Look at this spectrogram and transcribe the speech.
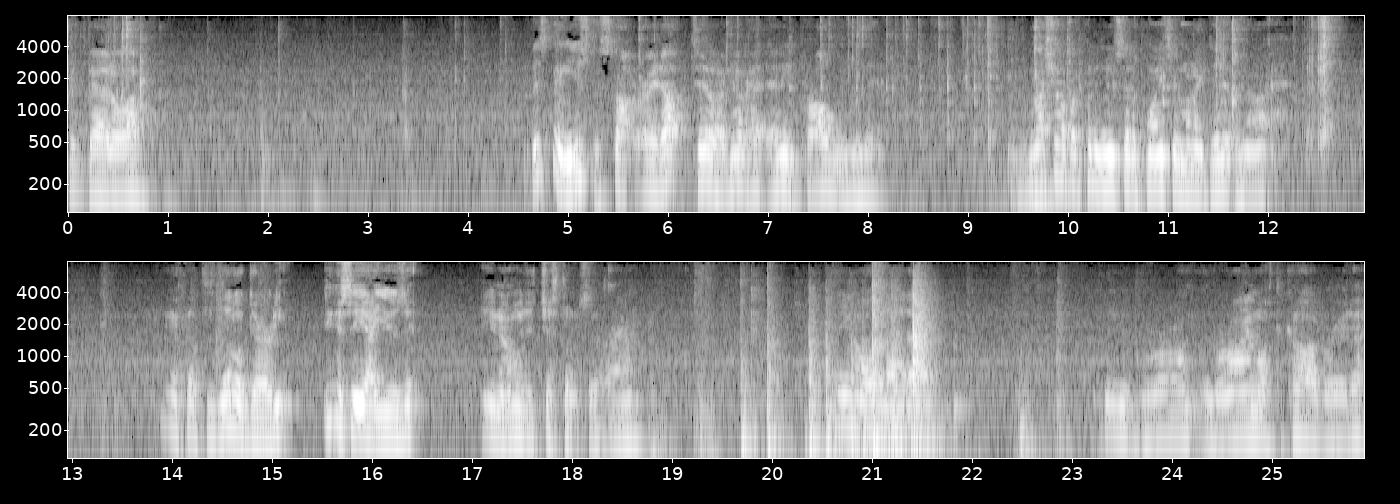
Take that off. This thing used to start right up too. I've never had any problem with it. I'm not sure if I put a new set of points in when I did it or not. It felt a little dirty. You can see I use it. You know, it just don't sit around. clean all that up. Clean the grime off the carburetor.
